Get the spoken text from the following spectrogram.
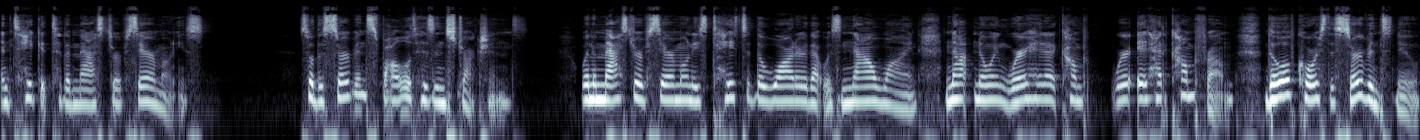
and take it to the master of ceremonies. So the servants followed his instructions. When the master of ceremonies tasted the water that was now wine, not knowing where it had come where it had come from, though of course the servants knew,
